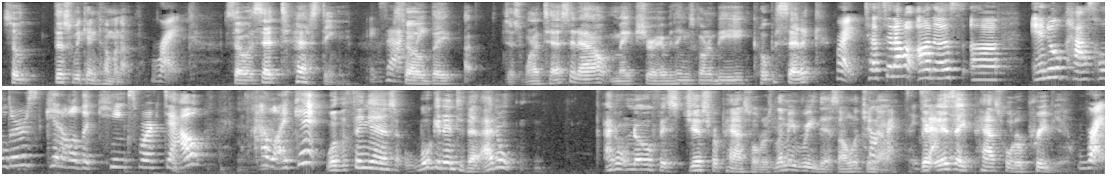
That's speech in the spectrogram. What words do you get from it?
So this weekend coming up. Right. So it said testing. Exactly. So they uh, just want to test it out, make sure everything's going to be copacetic. Right. Test it out on us, uh, annual pass holders. Get all the kinks worked out. I like it. Well, the thing is, we'll get into that. I don't, I don't know if it's just for pass holders. Let me read this. I'll let you Perfect, know. There is a pass holder preview. Right.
